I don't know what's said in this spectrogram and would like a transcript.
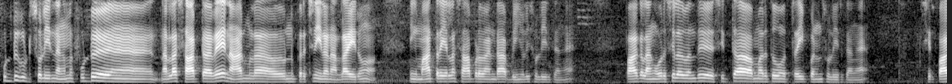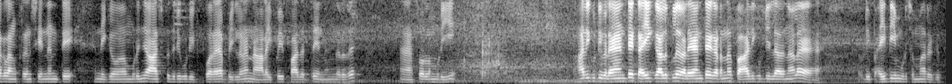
ஃபுட்டு கொடுத்து சொல்லியிருந்தாங்க. ஃபுட்டு நல்லா சாப்பிட்டாவே நார்மலாக ஒன்றும் பிரச்சனை இல்லை நல்லாயிரும். நீங்கள் மாத்திரையெல்லாம் சாப்பிட வேண்டாம் அப்படின்னு சொல்லி சொல்லியிருக்காங்க. பார்க்கலாங்க. ஒரு சிலர் வந்து சித்தா மருத்துவம் ட்ரை பண்ணுன்னு சொல்லியிருக்காங்க. சரி பார்க்கலாங்க ஃப்ரெண்ட்ஸ் என்னென்ட்டு. இன்றைக்கி முடிஞ்ச ஆஸ்பத்திரி கூட்டிகிட்டு போகிறேன் அப்படி இல்லைன்னா நாளைக்கு போய் பார்த்துட்டு என்னங்கிறத சொல்ல முடியும். ஆதிக்குட்டி விளையாண்டே கை காலுக்குள்ளே விளையாண்டே கிடந்தா இப்போ ஆதிக்குட்டி இல்லாதனால அப்படி பைத்தியம் பிடிச்ச மாதிரி இருக்குது.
